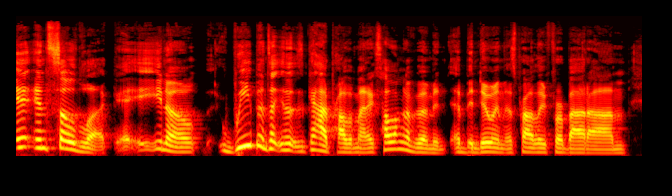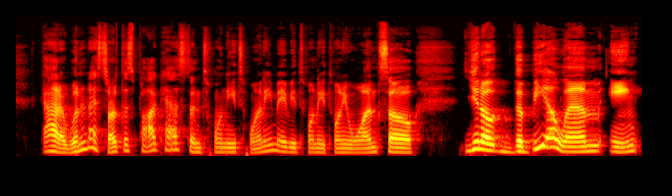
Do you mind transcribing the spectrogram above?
And, and, so, look, eh, you know, we've been God problematics. How long have I been, have been doing this? Probably for about um, God, when did I start this podcast? In 2020, maybe 2021. So, you know, the BLM Inc.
